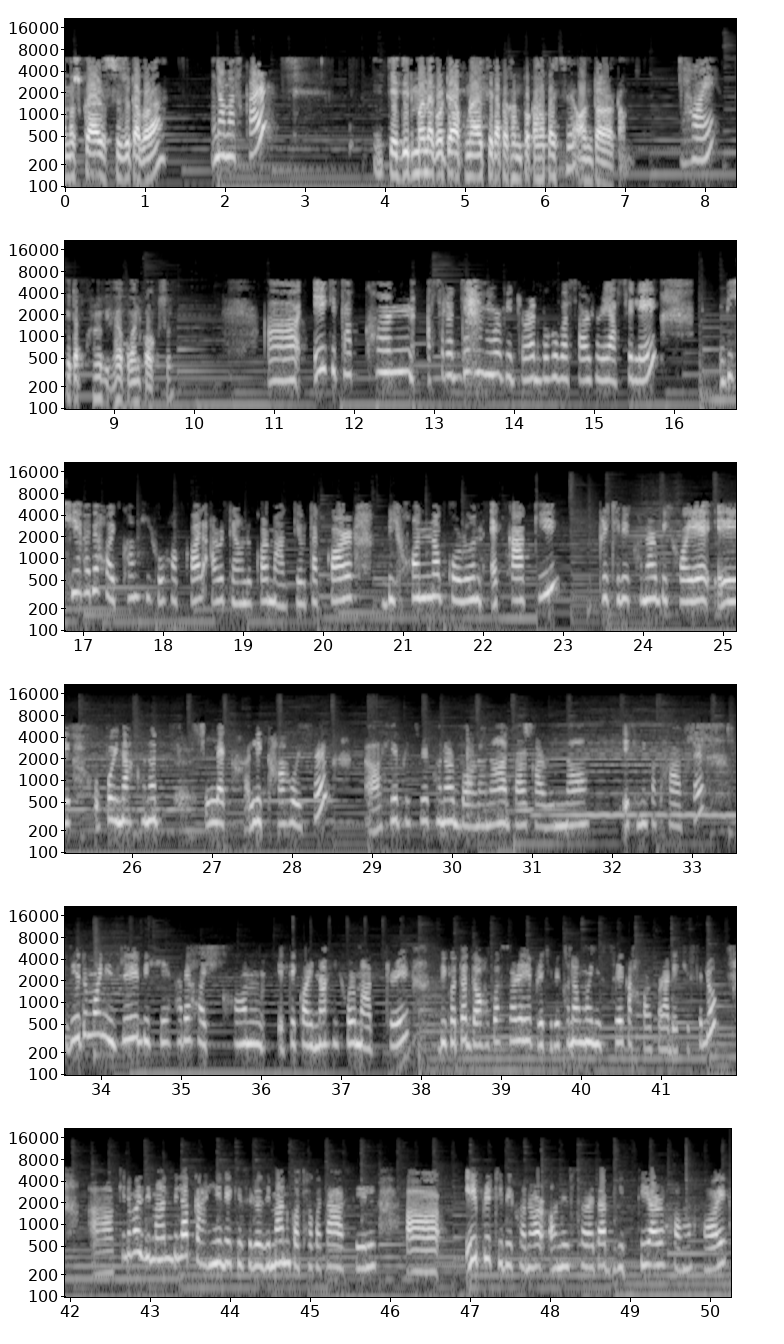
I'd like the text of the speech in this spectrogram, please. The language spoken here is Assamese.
নমস্কাৰ শ্ৰীযুতা বৰা। নমস্কাৰ। কেইদিনমান আগতে আপোনাৰ কিতাপ এখন প্ৰকাশ পাইছে অন্তৰতম। হয়। কিতাপখনৰ বিষয়ে অকণমান কওকচোন। এই কিতাপখন আচলতে মোৰ ভিতৰত বহু বছৰ ধৰি আছিলেই। বিশেষভাৱে সক্ষম শিশুসকল আৰু তেওঁলোকৰ মাক দেউতাকৰ বিষণ্ন কৰুণ একাকী পৃথিৱীখনৰ বিষয়ে এই উপন্যাসখনত লিখা হৈছে। সেই পৃথিৱীখনৰ বৰ্ণনা তাৰ কাৰুণ্য এইখিনি কথা আছে। যিহেতু মই নিজেই বিশেষভাৱে সক্ষম এটি কন্যা শিশুৰ মাতৃ বিগত দহ বছৰে এই পৃথিৱীখনক মই নিশ্চয় কাষৰ পৰা দেখিছিলো। কিন্তু মই যিমানবিলাক কাহিনী দেখিছিলো যিমান কথকতা আছিল এই পৃথিৱীখনৰ অনিশ্চয়তা ভিত্তি আৰু সংশয়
